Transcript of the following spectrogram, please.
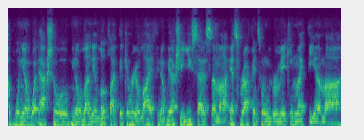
of when, you know, what actual, you know, London looked like like in real life. You know, we actually used that as some, uh, as reference when we were making like the, um, uh,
